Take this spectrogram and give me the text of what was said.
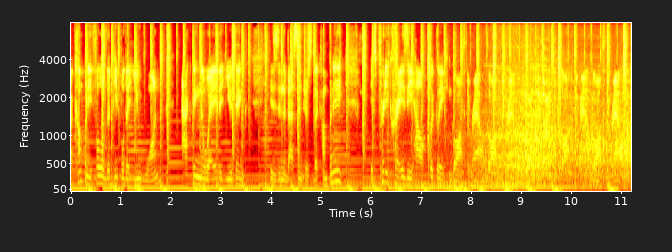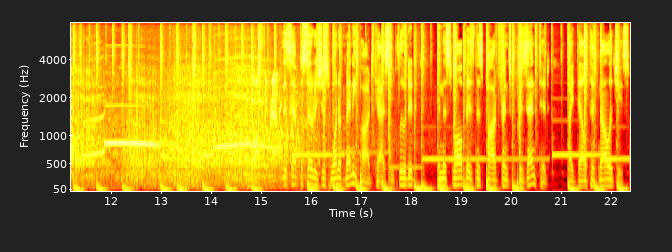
a company full of the people that you want acting the way that you think is in the best interest of the company, it's pretty crazy how quickly it can go off the rails, go off the rails, go off the rails, go off the rails. This episode is just one of many podcasts included in the Small Business Podference presented by Dell Technologies,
